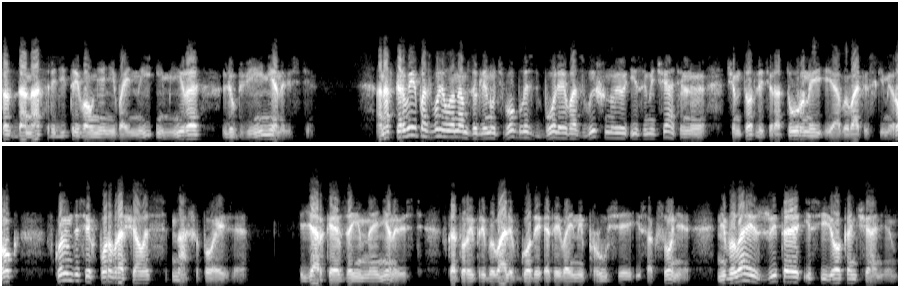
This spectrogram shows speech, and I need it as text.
создана среди треволнений войны и мира, любви и ненависти. Она впервые позволила нам заглянуть в область более возвышенную и замечательную, чем тот литературный и обывательский мирок, в коем до сих пор вращалась наша поэзия. Яркая взаимная ненависть, в которой пребывали в годы этой войны Пруссия и Саксония, не была изжита и с ее окончанием.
